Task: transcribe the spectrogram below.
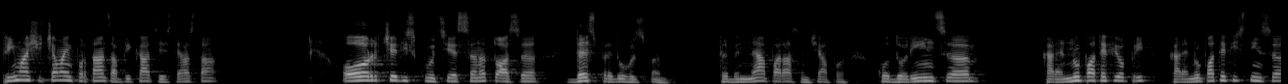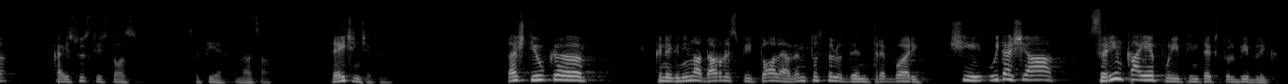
prima și cea mai importantă aplicație este asta. Orice discuție sănătoasă despre Duhul Sfânt trebuie neapărat să înceapă cu o dorință care nu poate fi oprit, care nu poate fi stinsă, ca Iisus Hristos să fie înălțat. De aici începem. Dar știu că când ne gândim la darurile spirituale, avem tot felul de întrebări. Și uite așa, sărim ca iepurii prin textul biblic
